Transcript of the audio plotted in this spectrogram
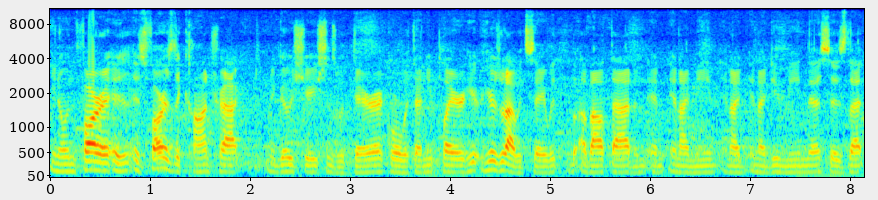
you know, in far as far as the contract negotiations with Derek or with any player, here, here's what I would say with, about that, and, and, and I mean, and I and I do mean this is that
